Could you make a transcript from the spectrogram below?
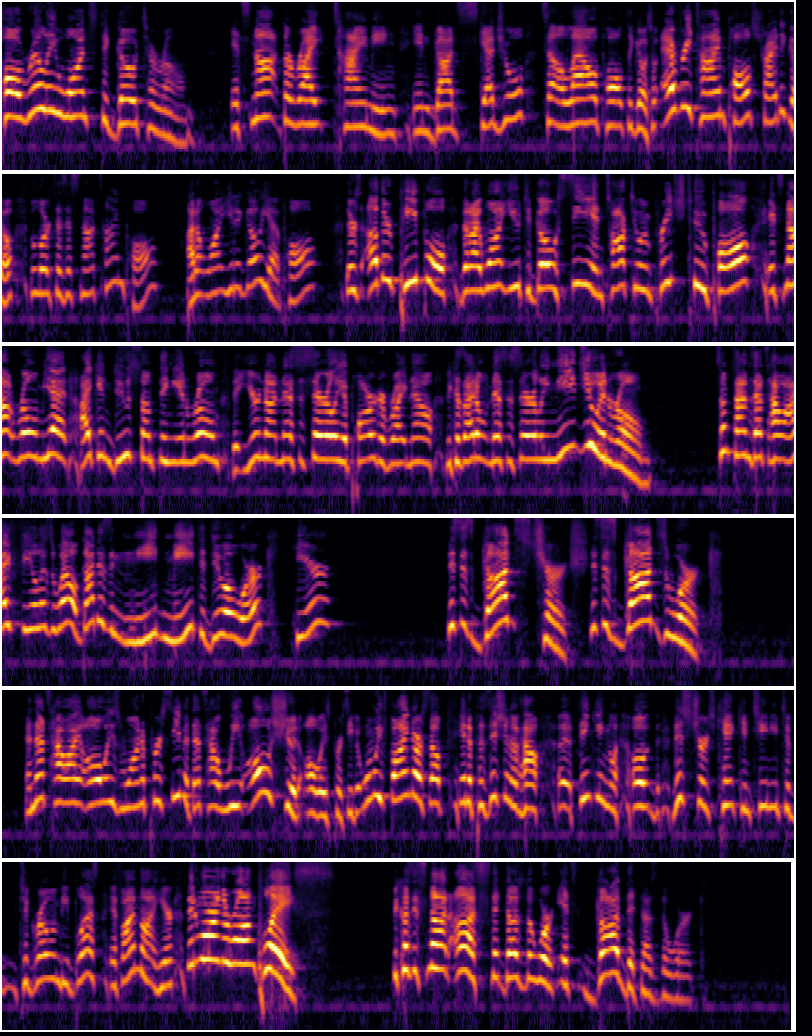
Paul really wants to go to Rome. It's not the right timing in God's schedule to allow Paul to go. So every time Paul's tried to go, the Lord says, It's not time, Paul. I don't want you to go yet, Paul. There's other people that I want you to go see and talk to and preach to, Paul. It's not Rome yet. I can do something in Rome that you're not necessarily a part of right now because I don't necessarily need you in Rome. Sometimes that's how I feel as well. God doesn't need me to do a work here. This is God's church, this is God's work. And that's how I always want to perceive it. That's how we all should always perceive it. When we find ourselves in a position of how uh, thinking, oh, this church can't continue to, to grow and be blessed if I'm not here, then we're in the wrong place. Because it's not us that does the work, it's God that does the work.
